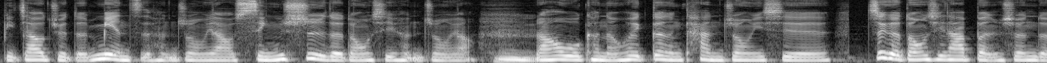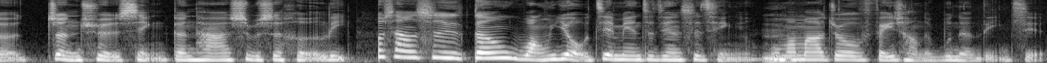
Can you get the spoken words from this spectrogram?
比较觉得面子很重要，形式的东西很重要，嗯，然后我可能会更看重一些这个东西它本身的正确性，跟它是不是合理。就像是跟网友见面这件事情，我妈妈就非常的不能理解。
